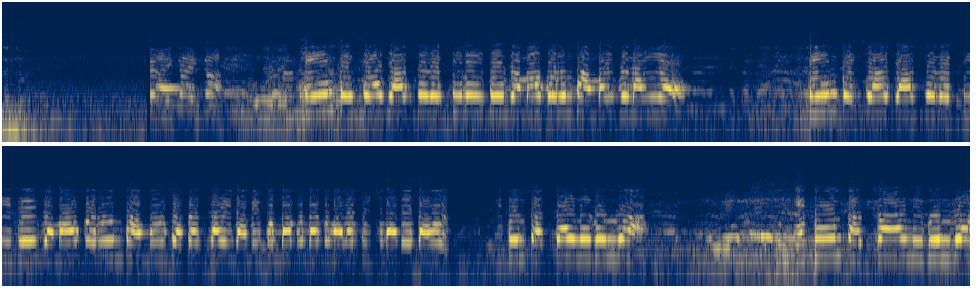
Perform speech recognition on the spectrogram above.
धन्यवाद. तीन पेक्षा जास्त व्यक्तीने इथे जमा करून थांबायचं नाहीये. तीन पेक्षा जास्त व्यक्ती इथे जमाव करून थांबवू शकत नाहीत. आम्ही पुन्हा पुन्हा तुम्हाला सूचना देत आहोत. इथून तत्काळ निघून जा. इथून तत्काळ निघून जा.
